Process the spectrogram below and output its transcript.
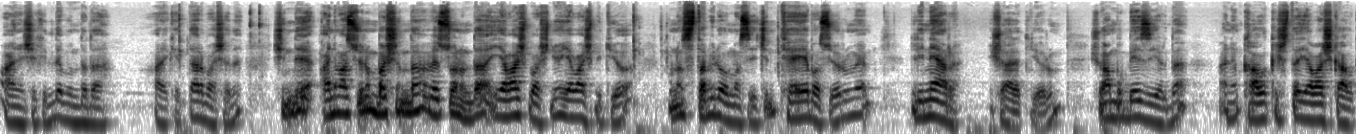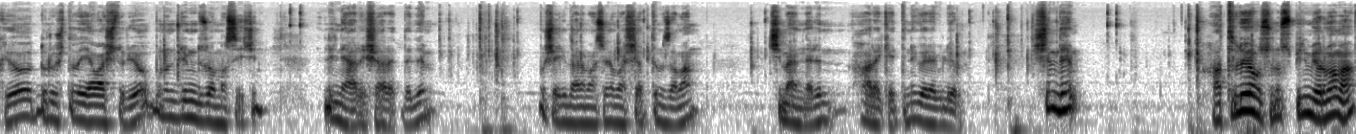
Aynı şekilde bunda da hareketler başladı. Şimdi animasyonun başında ve sonunda yavaş başlıyor, yavaş bitiyor. Bunun stabil olması için T'ye basıyorum ve linear işaretliyorum. Şu an bu Bezier'da hani kalkışta yavaş kalkıyor, duruşta da yavaş duruyor. Bunun dümdüz olması için linear işaretledim. Bu şekilde animasyonu başlattığım zaman çimenlerin hareketini görebiliyorum. Şimdi hatırlıyor musunuz bilmiyorum ama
